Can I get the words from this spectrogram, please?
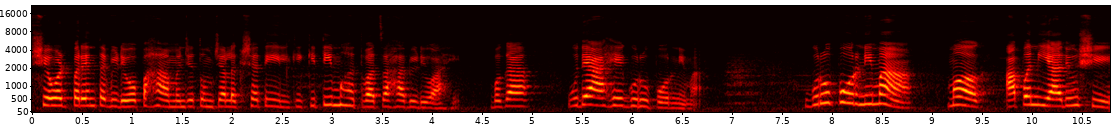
शेवटपर्यंत व्हिडिओ पहा म्हणजे तुमच्या लक्षात येईल की किती महत्त्वाचा हा व्हिडिओ आहे. बघा उद्या आहे गुरुपौर्णिमा गुरुपौर्णिमा मग आपण या दिवशी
